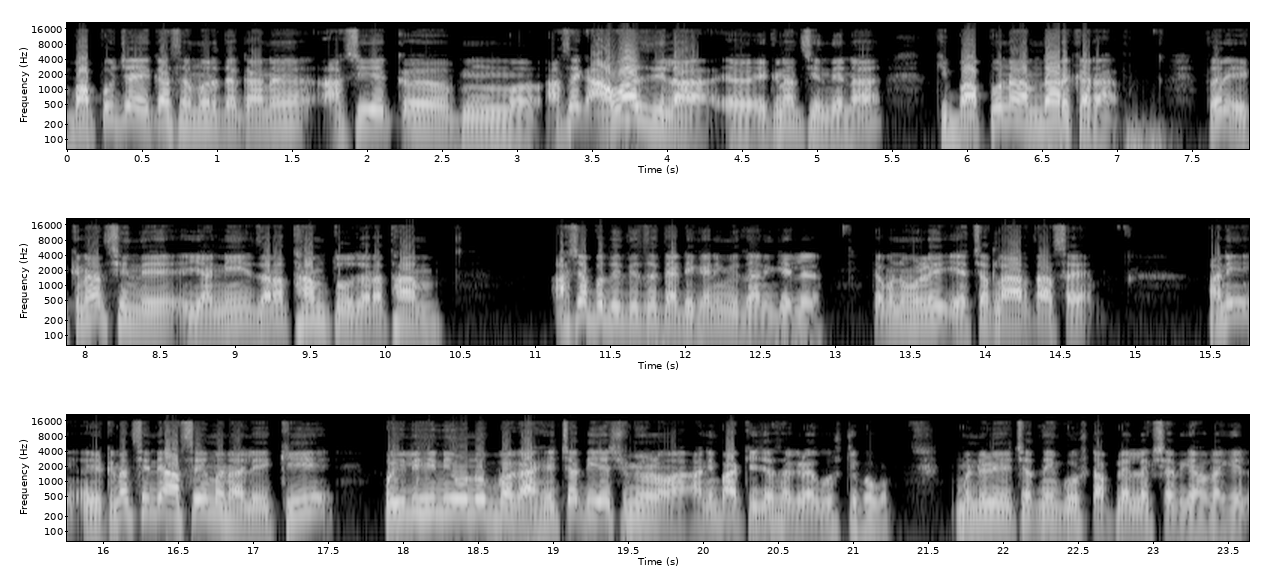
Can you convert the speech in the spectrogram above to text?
बापूच्या एका समर्थकानं अशी एक असा एक आवाज दिला एकनाथ शिंदेना की बापूंना आमदार करा. तर एकनाथ शिंदे यांनी जरा थांबतो जरा थांब. अशा पद्धतीचं त्या ठिकाणी विधान केलं त्यामुळे याच्यातला अर्थ असा आहे. आणि एकनाथ शिंदे असंही म्हणाले की पहिली ही निवडणूक बघा ह्याच्यात यश मिळवा आणि बाकीच्या सगळ्या गोष्टी बघू. मंडळी याच्यात एक गोष्ट आपल्याला लक्षात घ्यावं लागेल.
